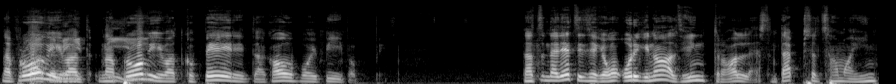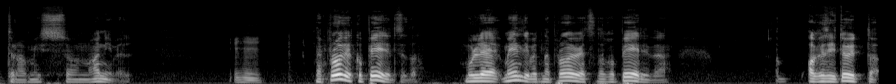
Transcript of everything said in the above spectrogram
nad proovivad nad proovivad kopeerida Cowboy Bebopi. Nad, nad jätsid isegi originaalse intro alles, see on täpselt sama intro, mis on animel. mm? -hmm. Nad proovivad kopeerida seda. mulle meeldib, et nad proovivad seda kopeerida. Aga see ei tööta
